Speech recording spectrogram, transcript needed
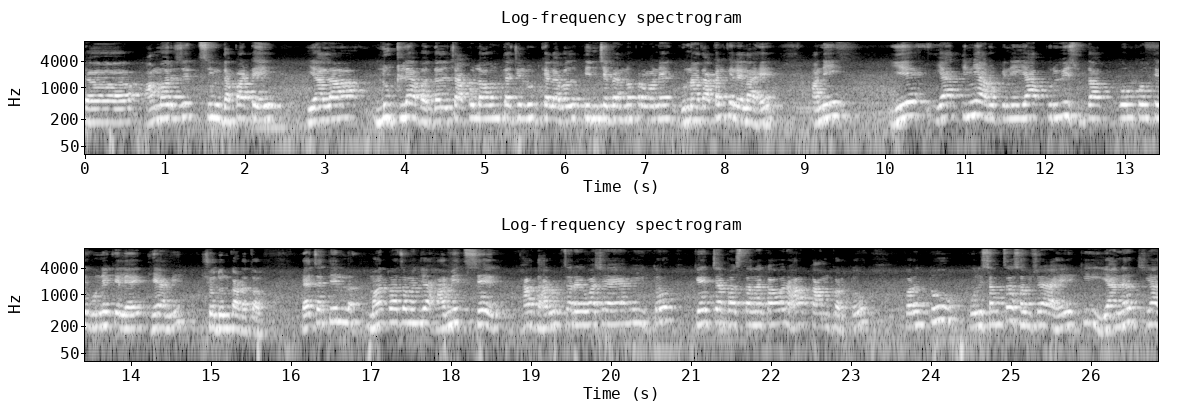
अमरजित सिंग धपाटे याला लुटल्याबद्दल चाकू लावून त्याची लूट केल्याबद्दल तीनशे ब्याण्णव प्रमाणे गुन्हा दाखल केलेला आहे. आणि ये या तिन्ही आरोपींनी यापूर्वीसुद्धा कोणकोणते गुन्हे केले आहेत हे आम्ही शोधून काढत आहोत. याच्यातील महत्त्वाचं म्हणजे हामिद शेख हा धारूरचा रहिवासी आहे आणि इथं केजच्या बसस्थानकावर हा काम करतो. परंतु पोलिसांचा संशय आहे की यानंच या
